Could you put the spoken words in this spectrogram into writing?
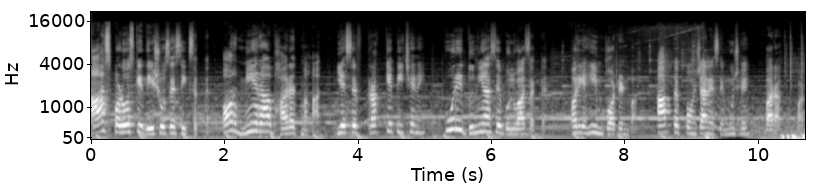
आस पड़ोस के देशों से सीख सकते हैं। और मेरा भारत महान, ये सिर्फ़ ट्रक के पीछे नहीं, पूरी दुनिया से बुलवा सकते हैं। और यही इंपॉर्टेंट बात, आप तक पहुँचाने से मुझे फ़र्क पड़ता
